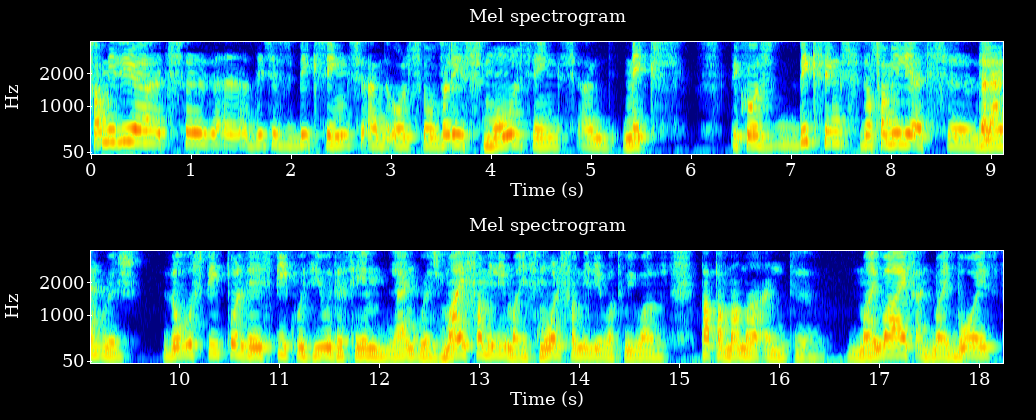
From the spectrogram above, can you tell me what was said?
Familia, it's uh, uh, this is big things and also very small things and mix. Because big things the familia it's uh, the language. Those people they speak with you the same language. My family my small family what we was papa mama and uh, my wife and my boys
